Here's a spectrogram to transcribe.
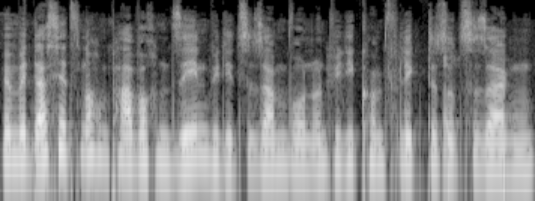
wenn wir das jetzt noch ein paar Wochen sehen, wie die zusammenwohnen und wie die Konflikte sozusagen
